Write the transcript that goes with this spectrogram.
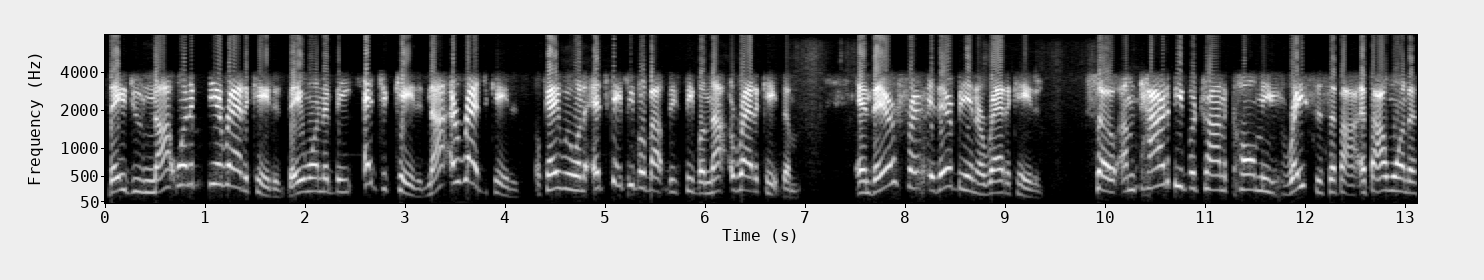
They do not want to be eradicated. They want to be educated, not eradicated. Okay, we want to educate people about these people, not eradicate them. And they're afraid they're being eradicated. So I'm tired of people trying to call me racist if I if I want to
